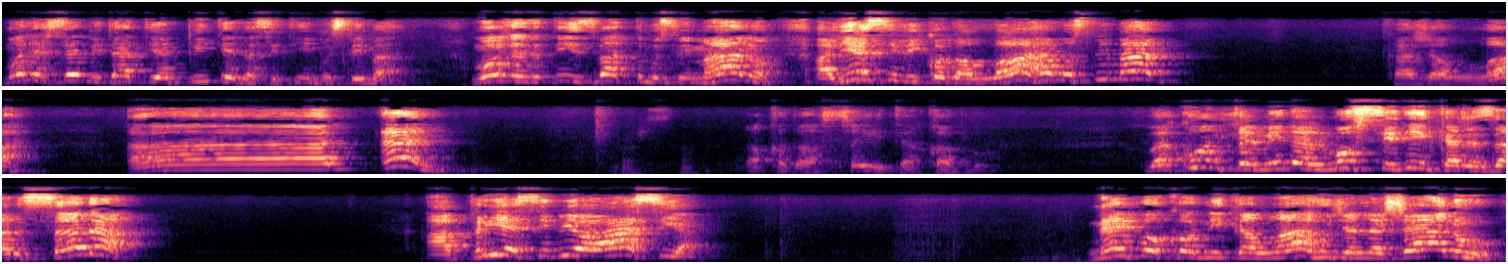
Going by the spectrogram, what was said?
Možeš sebi dati epite da si ti musliman. Može da ti zvati muslimanom, ali jesi li kod Allaha musliman? Kaže Allah, al-an, wa kad asajte qablu, wa kunte minel mufsidin, kaže, zar sada? A prije si bio Asija. Nepokornik Allahu Đelešanu,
